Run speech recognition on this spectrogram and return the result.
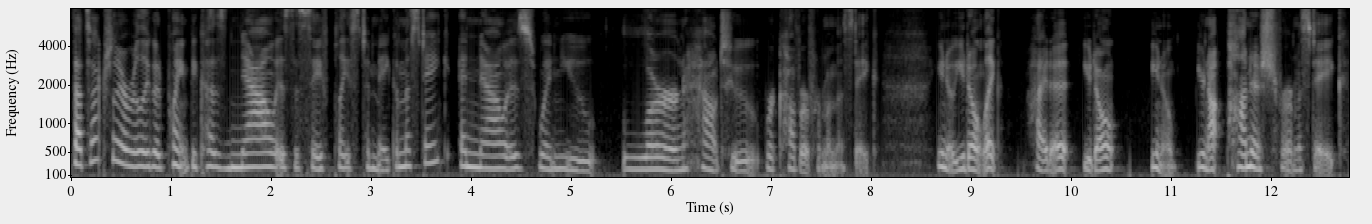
That's actually a really good point because now is the safe place to make a mistake, and now is when you learn how to recover from a mistake. You know, you don't like hide it. You don't, you know, you're not punished for a mistake.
